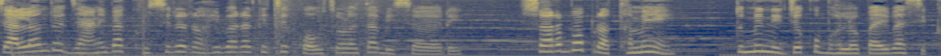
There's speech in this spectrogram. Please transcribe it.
ଚାଲନ୍ତୁ ଜାଣିବା ଖୁସିରେ ରହିବାର କିଛି କୌଶଳତା ବିଷୟରେ। ସର୍ବପ୍ରଥମେ ତୁମେ ନିଜକୁ ଭଲ ପାଇବା ଶିଖ।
